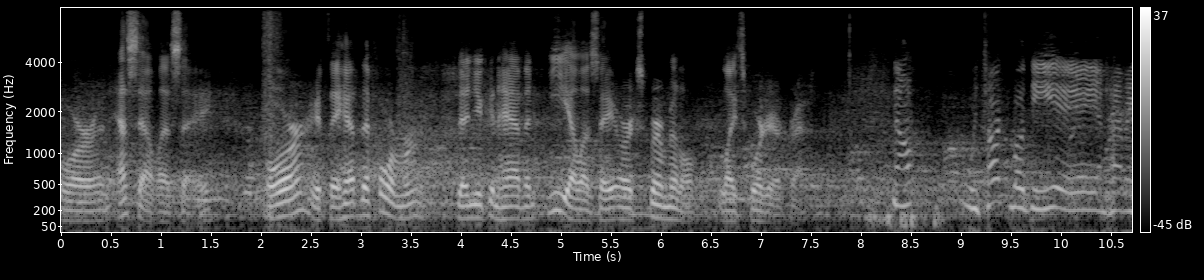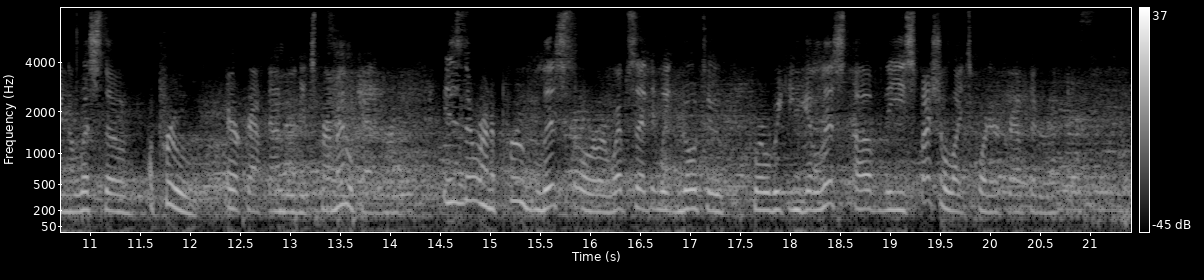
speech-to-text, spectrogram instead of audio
or an SLSA, or if they have the former, then you can have an ELSA or experimental light sport aircraft. Now, we talked about the EAA and having a list of approved aircraft under the experimental category. Is there an approved list or a website that we can go to where we can get a list of the special light sport aircraft that are out there?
